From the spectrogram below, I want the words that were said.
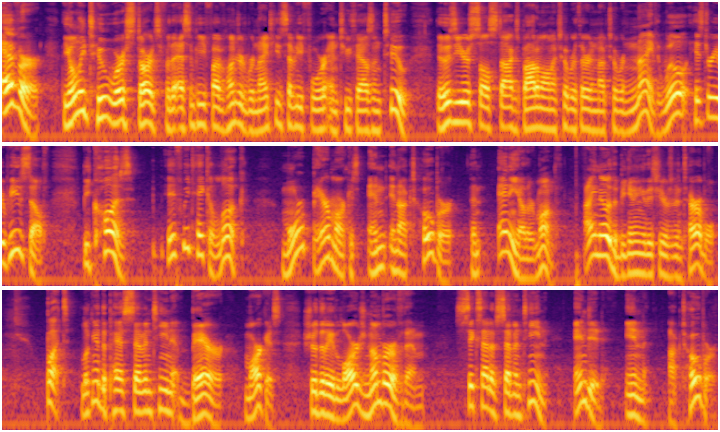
ever. The only two worst starts for the S&P 500 were 1974 and 2002. Those years saw stocks bottom on October 3rd and October 9th. Will history repeat itself? Because if we take a look, more bear markets end in October than any other month. I know the beginning of this year has been terrible, but looking at the past 17 bear markets show that a large number of them, 6 out of 17, ended in October.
